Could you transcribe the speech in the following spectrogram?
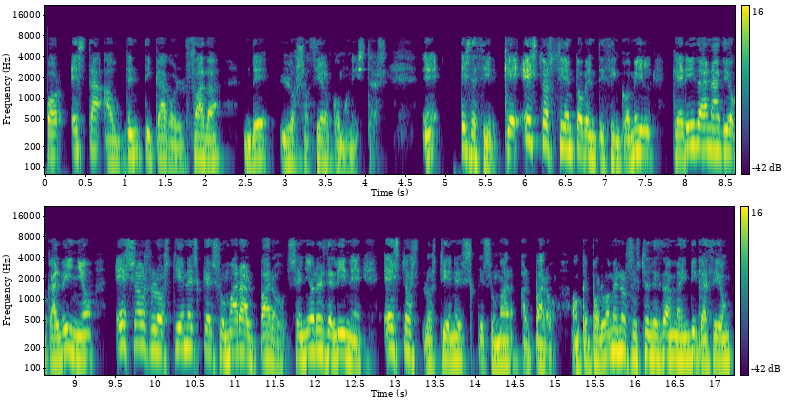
por esta auténtica golfada de los socialcomunistas. Eh, es decir, que estos 125.000, querida Nadio Calviño, esos los tienes que sumar al paro. Señores del INE, estos los tienes que sumar al paro, aunque por lo menos ustedes dan la indicación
